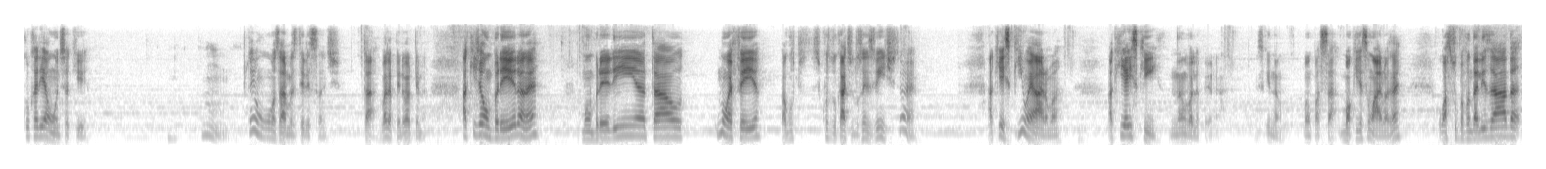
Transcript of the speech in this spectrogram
Colocaria onde isso aqui? Hum, tem algumas armas interessantes. Tá, vale a pena, vale a pena. Aqui já é ombreira, né? Uma ombreirinha tal. Não é feia. Alguns coisas Ducati 220. É, Aqui é skin ou é arma? Aqui é skin. Não vale a pena. Isso aqui não. Vamos passar. Bom, aqui já são armas, né? Uma supa vandalizada.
